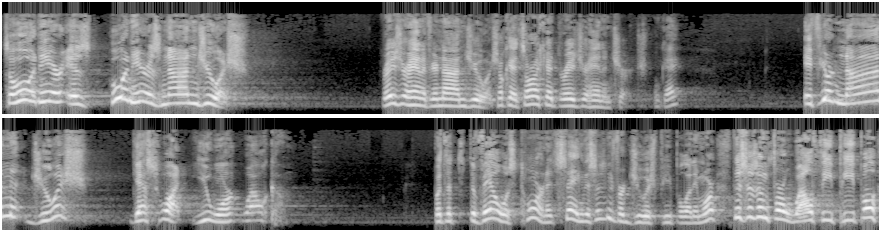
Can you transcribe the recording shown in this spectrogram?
So who in here is, who in here is non-Jewish? Raise your hand if you're non-Jewish. Okay, it's alright to raise your hand in church. Okay? If you're non-Jewish, guess what? You weren't welcome. But the, the, veil was torn. It's saying this isn't for Jewish people anymore. This isn't for wealthy people.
